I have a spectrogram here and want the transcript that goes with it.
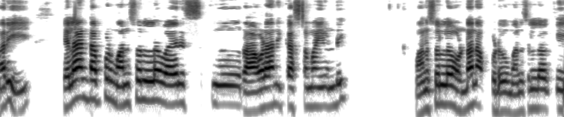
మరి ఇలాంటప్పుడు మనుషుల్లో వైరస్కు రావడానికి కష్టమై ఉండి మనుషుల్లో ఉండనప్పుడు మనుషుల్లోకి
